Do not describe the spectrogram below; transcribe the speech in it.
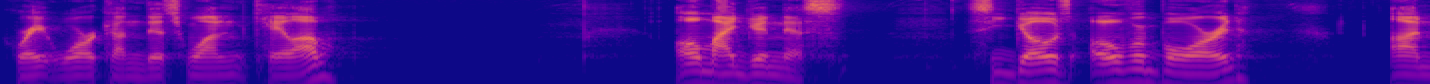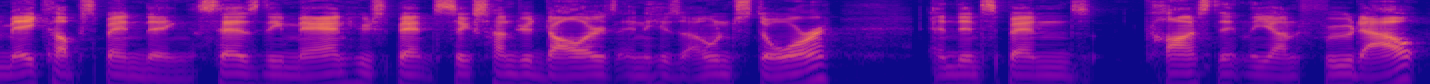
Great work on this one, Caleb. Oh my goodness. She goes overboard on makeup spending, says the man who spent $600 in his own store and then spends constantly on food out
